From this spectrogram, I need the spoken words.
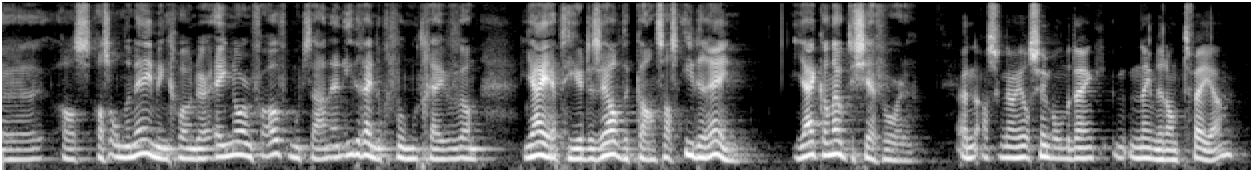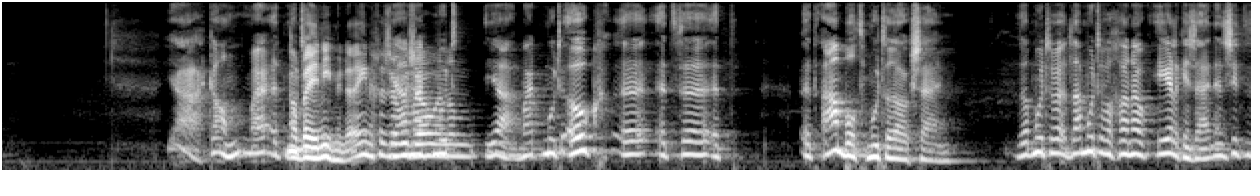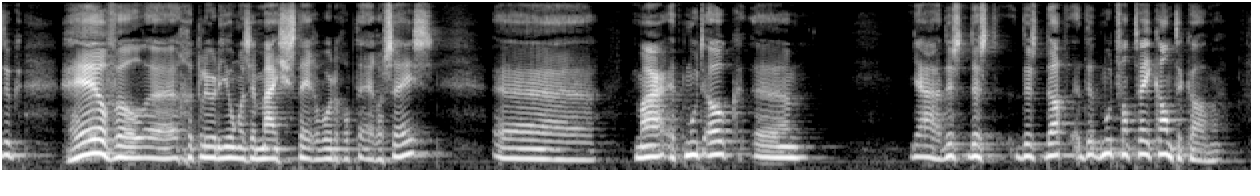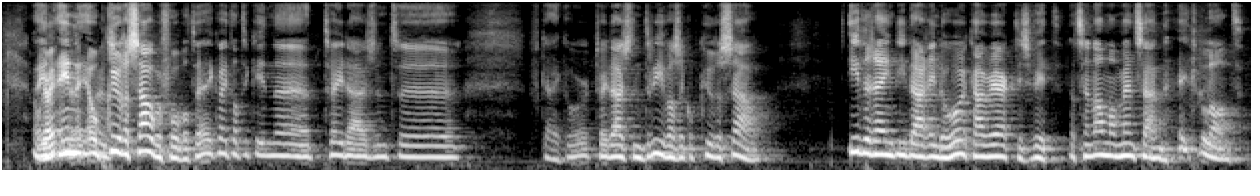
als, als onderneming gewoon er enorm voor over moet staan. En iedereen het gevoel moet geven van, jij hebt hier dezelfde kans als iedereen. Jij kan ook de chef worden. En als ik nou heel simpel bedenk, neem er dan twee aan. Ja, kan, maar het moet... Dan ben je niet meer de enige sowieso. Ja, maar het, moet, dan... ja, maar het moet ook, uh, het, het, het aanbod moet er ook zijn. Dat moeten we, daar moeten we gewoon ook eerlijk in zijn. En er zit natuurlijk heel veel uh, gekleurde jongens en meisjes tegenwoordig op de ROC's. Uh, maar het moet ook. Uh, ja, dus, dus, dus dat, het moet van twee kanten komen. Okay. In, in, op Curaçao bijvoorbeeld. Hè. Ik weet dat ik in 2000. even kijken hoor. 2003 was ik op Curaçao. Iedereen die daar in de horeca werkt is wit. Dat zijn allemaal mensen uit Nederland.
